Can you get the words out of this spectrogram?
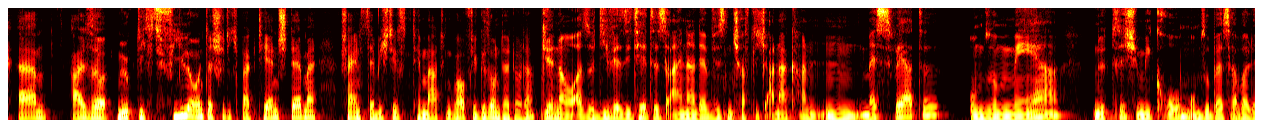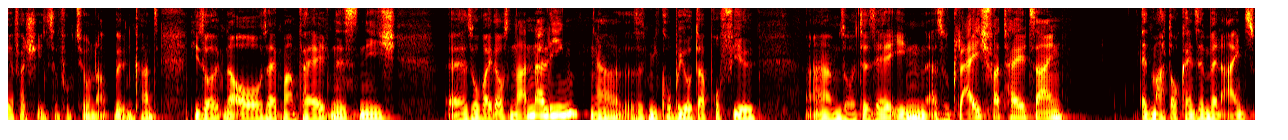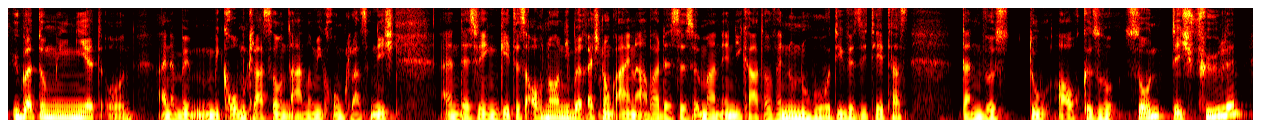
Ähm, also möglichst viele unterschiedliche Bakterienstämme, wahrscheinlich der wichtigsten Thematiken überhaupt für Gesundheit, oder? Genau, also Diversität ist einer der wissenschaftlich anerkannten Messwerte umso mehr nützliche Mikroben, umso besser, weil du ja verschiedenste Funktionen abbilden kannst. Die sollten auch, sag mal, im Verhältnis nicht äh, so weit auseinander liegen. Ja, das Mikrobiota-Profil ähm, sollte sehr innen, also gleich verteilt sein. Es macht auch keinen Sinn, wenn eins überdominiert und eine Mikrobenklasse und eine andere Mikrobenklasse nicht. Und ähm, deswegen geht es auch noch in die Berechnung ein, aber das ist immer ein Indikator. Wenn du eine hohe Diversität hast, dann wirst du auch gesund dich fühlen.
